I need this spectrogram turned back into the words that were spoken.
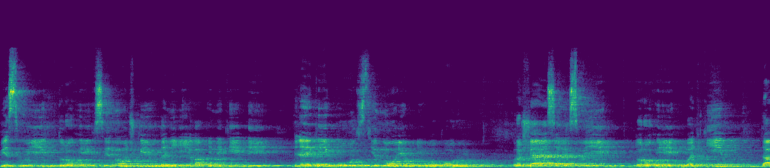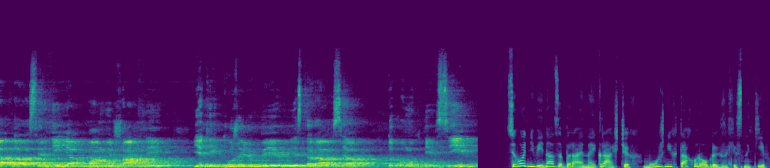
від своїх дорогих синочків Даніїла і Никити, для яких був стіною і опорою. Прощається від своїх дорогих батьків, тата Сергія, мами Жанни, яких дуже любив і старався допомогти всім. Сьогодні війна забирає найкращих, мужніх та хоробрих захисників.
